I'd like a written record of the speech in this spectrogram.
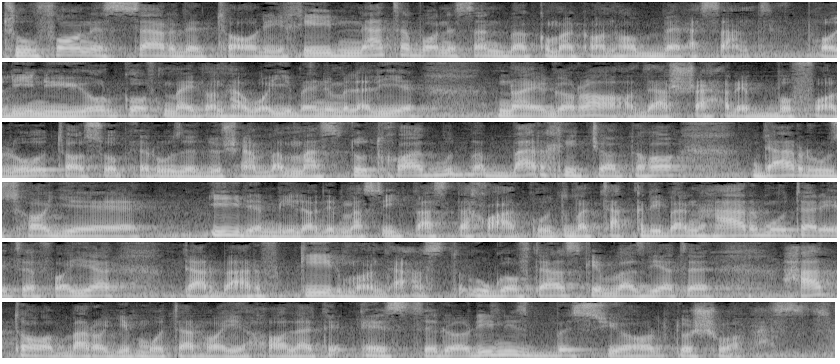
طوفان سرد تاریخی نتوانستند به کمک آنها برسند. پالی نیویورک گفت میدان هوایی بین المللی نایگرا در شهر بوفالو تا صبح روز دوشنبه مسدود خواهد بود و برخی جاده ها در روزهای عید میلاد مسیح بسته خواهد بود و تقریبا هر موتر اتفاعیه در برف گیر مانده است او گفته است که وضعیت حتی برای موترهای حالت اضطراری نیز بسیار دشوار است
